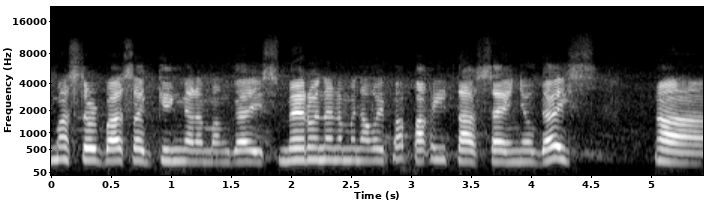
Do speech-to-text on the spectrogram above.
Master Basag King na naman guys. Meron na naman ako ipapakita sa inyo guys. Na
